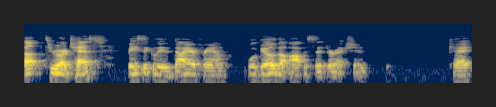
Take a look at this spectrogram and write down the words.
up through our chest, basically the diaphragm will go the opposite direction. Okay,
